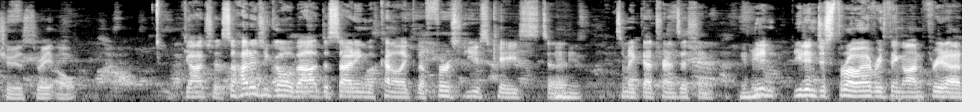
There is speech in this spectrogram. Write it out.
to 3.0. Gotcha. So how did you go about deciding with kind of like the first use case to Mm-hmm. to make that transition? You didn't you didn't just throw everything on 3.0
